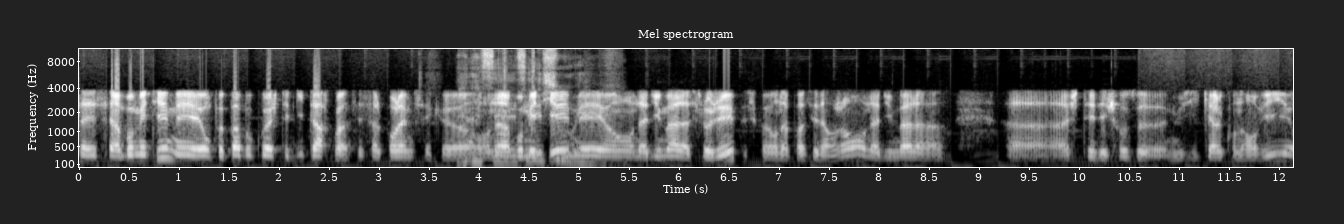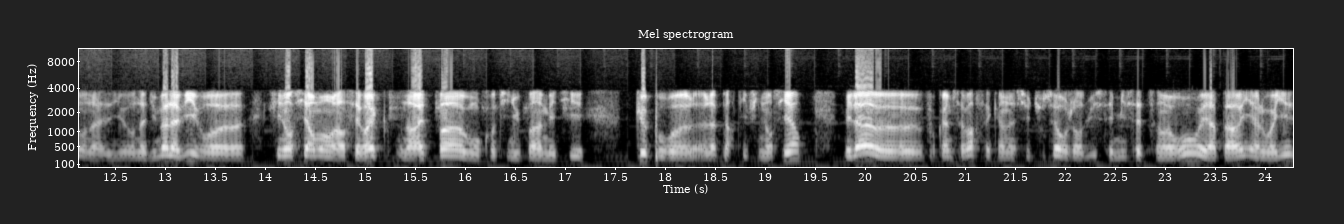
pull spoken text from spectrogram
c'est un beau métier, mais on peut pas beaucoup acheter de guitare, quoi. C'est ça le problème, c'est que on C'est- a un beau métier, sous, oui. mais on a du mal à se loger parce qu'on n'a pas assez d'argent. On a du mal à, à acheter des choses euh, musicales qu'on a envie. On a on a du mal à vivre euh, financièrement. Alors c'est vrai qu'on n'arrête pas ou on continue pas un métier que pour euh, la partie financière. Mais là, euh, faut quand même savoir, c'est qu'un instituteur aujourd'hui, c'est 1700 euros et à Paris, un loyer,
